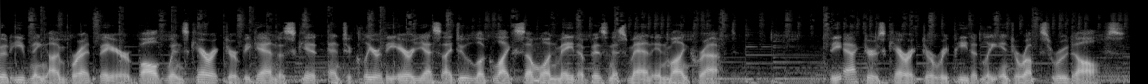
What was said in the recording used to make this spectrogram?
Good evening I'm Bret Baier Baldwin's character began the skit and to clear the air yes I do look like someone made a businessman in Minecraft. The actor's character repeatedly interrupts Rudolph's.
